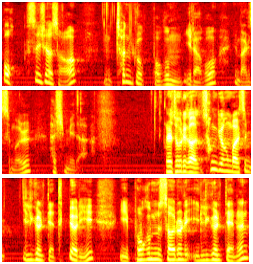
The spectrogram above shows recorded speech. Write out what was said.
꼭 쓰셔서 천국 복음이라고 말씀을 하십니다. 그래서 우리가 성경 말씀 읽을 때 특별히 이 복음서를 읽을 때는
